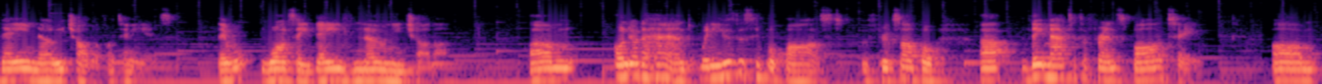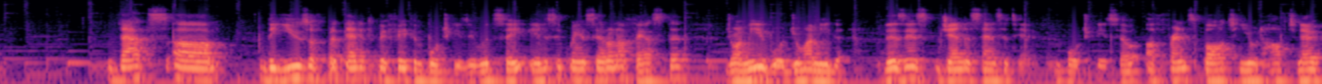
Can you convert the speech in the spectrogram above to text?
they know each other for 10 years. They won't say they've known each other. Um, on the other hand, when you use the simple past, for example, uh, they met at a friend's party. Um, that's uh, the use of pretérito perfeito in Portuguese. You would say eles se conheceram na festa de um amigo or de uma amiga. This is gender sensitive in Portuguese. So a friend's party, you would have to know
